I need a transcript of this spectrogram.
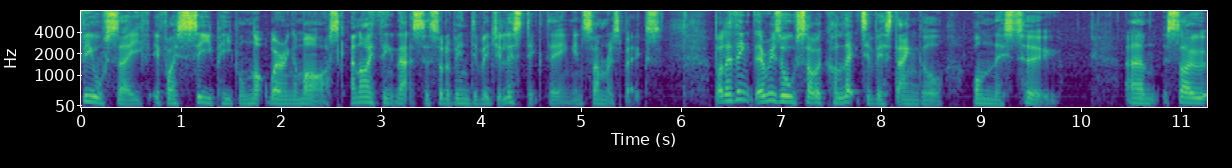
feel safe if I see people not wearing a mask, and I think that's a sort of individualistic thing in some respects. But I think there is also a collectivist angle on this too. Um, so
